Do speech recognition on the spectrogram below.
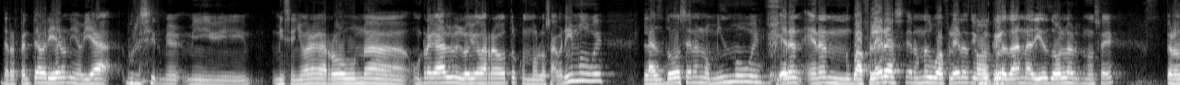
de repente abrieron y había, por decir, mi, mi, mi señora agarró una, un regalo y luego yo agarré otro. Cuando los abrimos, güey, las dos eran lo mismo, güey. Eran, eran wafleras, eran unas wafleras. Yo creo que las daban a 10 dólares, no sé. Pero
